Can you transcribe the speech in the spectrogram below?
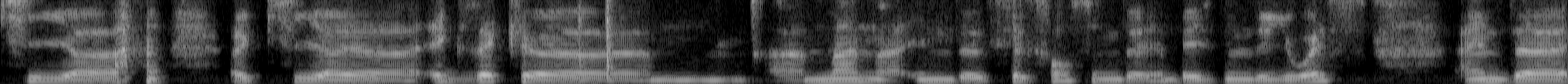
key uh, a key uh, exec um, uh, man in the Salesforce in the based in the US and uh,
